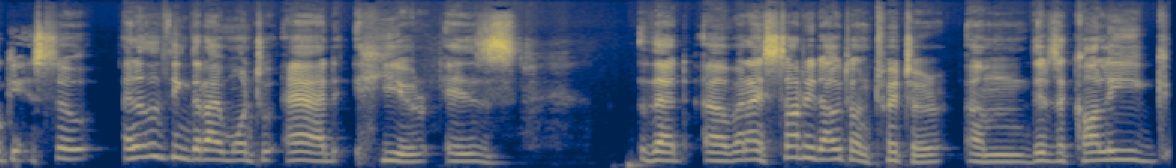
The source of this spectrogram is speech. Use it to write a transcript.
okay, so another thing that I want to add here is that uh, when I started out on Twitter, um, there's a colleague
